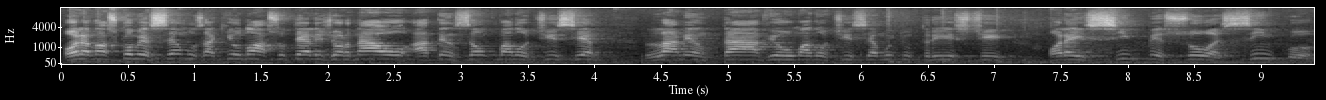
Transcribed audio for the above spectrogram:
Olha, nós começamos aqui o nosso telejornal, atenção com uma notícia lamentável, uma notícia muito triste. Olha aí, cinco pessoas, cinco,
